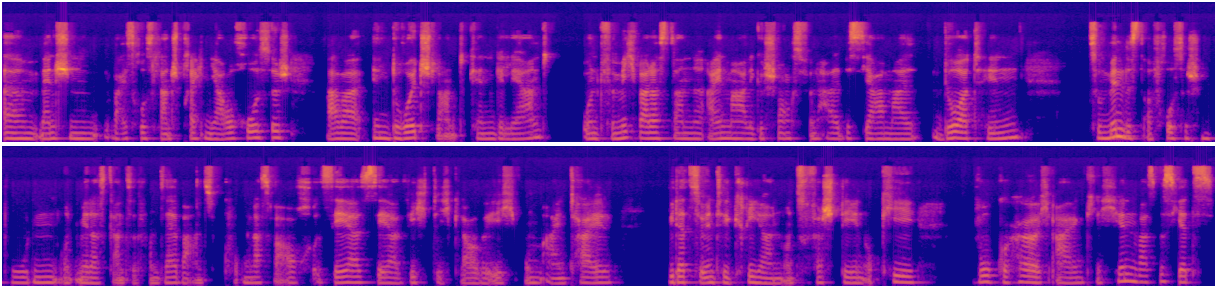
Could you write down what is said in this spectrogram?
ähm, Menschen, Weißrussland sprechen ja auch Russisch, aber in Deutschland kennengelernt. Und für mich war das dann eine einmalige Chance für ein halbes Jahr mal dorthin, zumindest auf russischem Boden und mir das Ganze von selber anzugucken. Das war auch sehr, sehr wichtig, glaube ich, um einen Teil wieder zu integrieren und zu verstehen, okay, wo gehöre ich eigentlich hin? Was ist jetzt,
